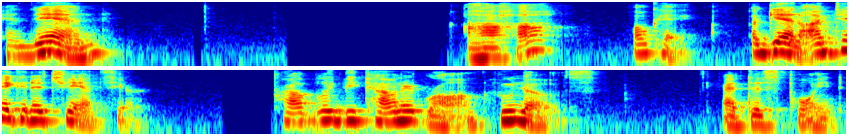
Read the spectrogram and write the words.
And then, aha, okay. Again, I'm taking a chance here. Probably be counted wrong, who knows? At this point,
